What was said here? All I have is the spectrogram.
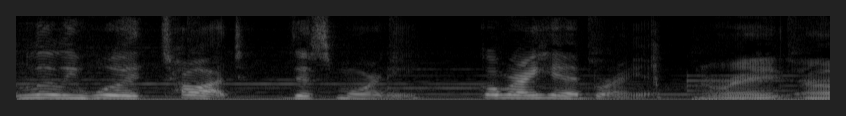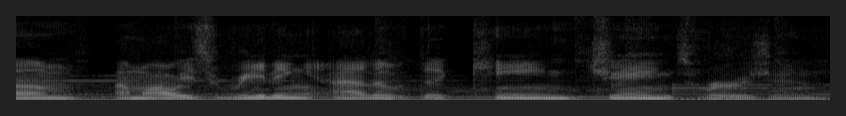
Lily Wood taught this morning. Go right ahead, Brian. All right. Um, I'm always reading out of the King James Version.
